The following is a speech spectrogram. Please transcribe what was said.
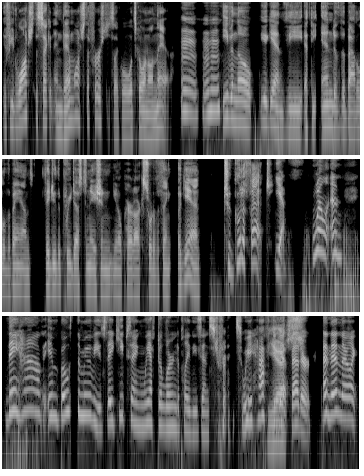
if you'd watch the second and then watch the first, it's like, well, what's going on there? Mm-hmm. Even though, again, the at the end of the Battle of the Bands, they do the predestination, you know, paradox sort of a thing again, to good effect. Yes. Well, and they have in both the movies, they keep saying we have to learn to play these instruments. We have to Yes. get better. And then they're like,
